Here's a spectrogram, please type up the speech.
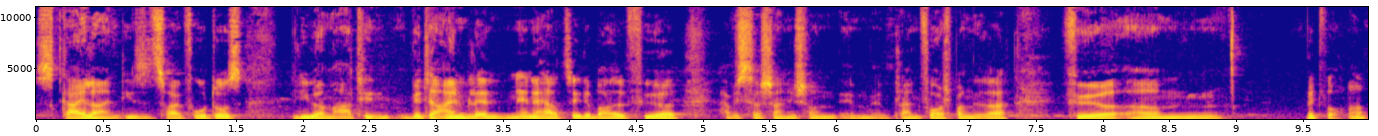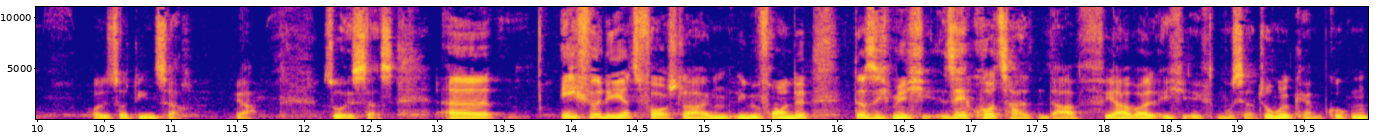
Skyline. Diese zwei Fotos, lieber Martin, bitte einblenden in der Herz, Ball für, habe ich es wahrscheinlich schon im, im, kleinen Vorspann gesagt, für ähm, Mittwoch, ne? Heute ist doch Dienstag. Ja, so ist das. Äh, ich würde jetzt vorschlagen, liebe Freunde, dass ich mich sehr kurz halten darf, ja, weil ich, ich muss ja Dschungelcamp gucken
